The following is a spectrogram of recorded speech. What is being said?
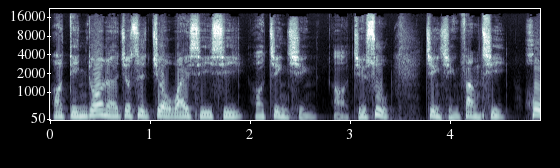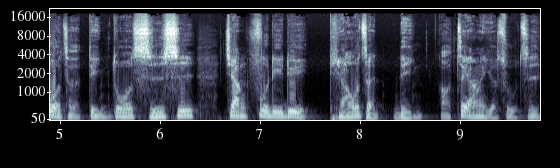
哦，顶多呢，就是就 YCC 哦进行哦结束，进行放弃，或者顶多实施将负利率。调整零哦，这样的一个数字，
